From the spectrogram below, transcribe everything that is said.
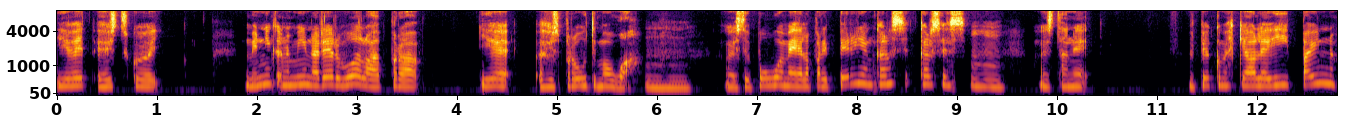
Ég veit, þú veist, sko, minningarnir mínar eru voðalega bara, ég, þú veist, bara út í móa. Mm -hmm. Þú veist, við búum eiginlega bara í byrjun gars, garsins. Mm Þú veist, þannig, við byggum ekki alveg í bænum.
